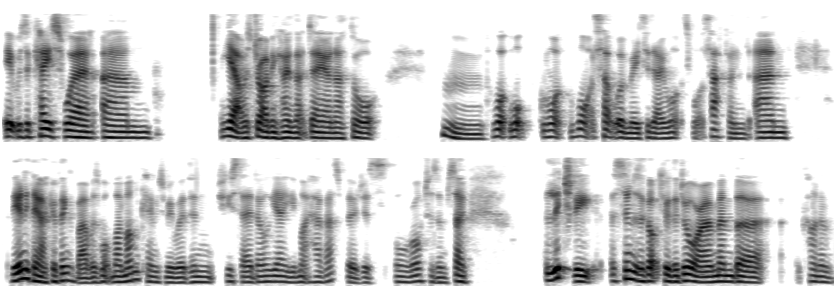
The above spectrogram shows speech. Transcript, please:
it was a case where, um, yeah, I was driving home that day and I thought, hmm, what, what, what, what's up with me today? What's, what's happened? And, the only thing I could think about was what my mum came to me with, and she said, "Oh yeah, you might have Asperger's or autism." So, literally, as soon as I got through the door, I remember kind of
